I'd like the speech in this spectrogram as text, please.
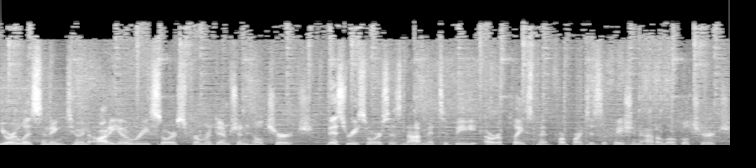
You're listening to an audio resource from Redemption Hill Church. This resource is not meant to be a replacement for participation at a local church,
